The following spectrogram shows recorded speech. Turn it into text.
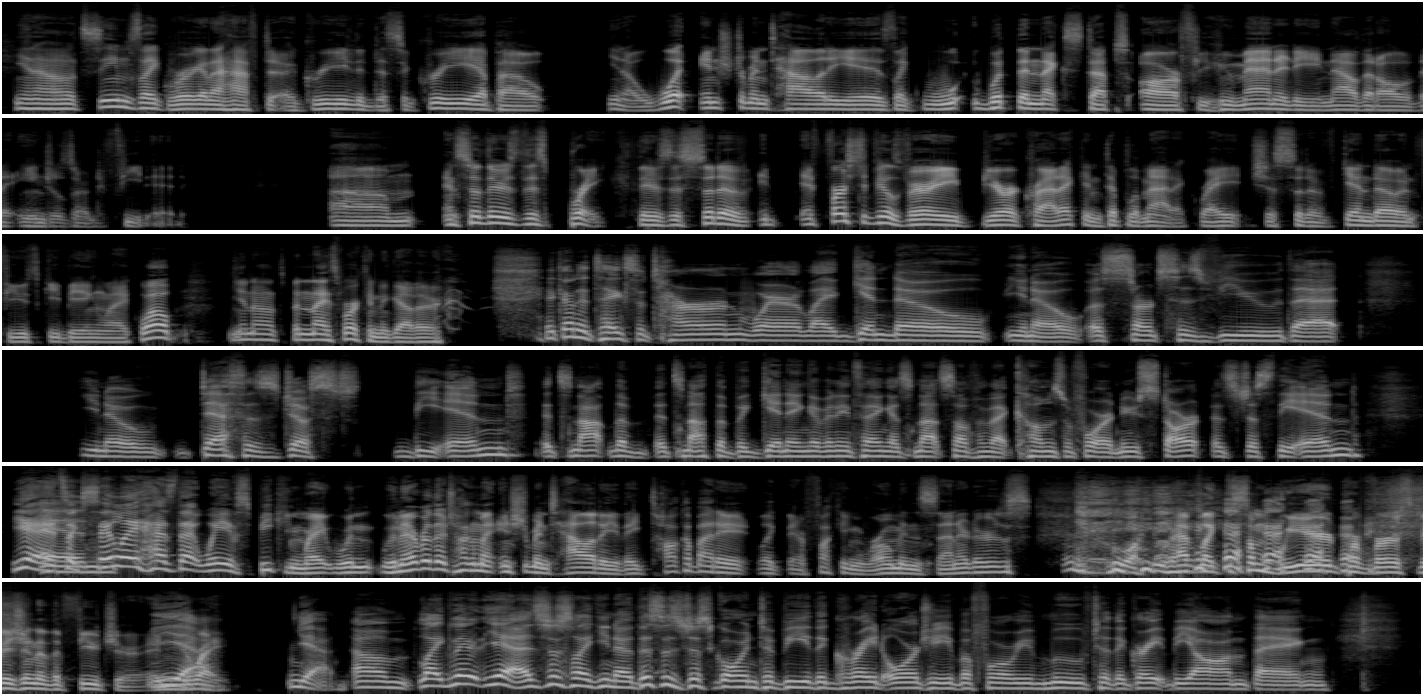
you know, it seems like we're going to have to agree to disagree about, you know, what instrumentality is, like wh- what the next steps are for humanity now that all of the angels are defeated. Um, and so there's this break. There's this sort of it, at first it feels very bureaucratic and diplomatic, right? It's just sort of Gendo and Fuyutsuki being like, well, you know, it's been nice working together. it kind of takes a turn where like Gendo, you know, asserts his view that you know, death is just the end. It's not the it's not the beginning of anything. It's not something that comes before a new start. It's just the end. Yeah, it's like And- Seele has that way of speaking, right? When whenever they're talking about instrumentality, they talk about it like they're fucking Roman senators who, are- who have like some weird perverse vision of the future. And Yeah. you're right. Yeah. Um like yeah, it's just like, you know, this is just going to be the great orgy before we move to the great beyond thing.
